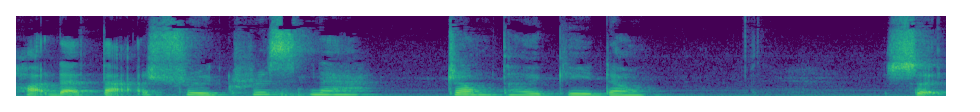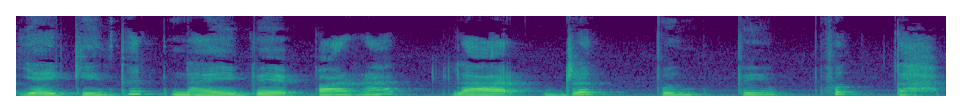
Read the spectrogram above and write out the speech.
họ đã tả Sri Krishna trong thời kỳ đồng. Sợi dây kiến thức này về Bharat là rất vướng víu, phức tạp.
